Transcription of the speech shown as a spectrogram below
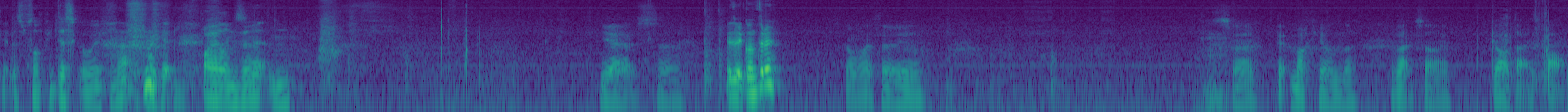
Get this floppy disk away from that. Try to get filings in it and Yeah, it's uh, Is it gone through? It's gone right through, yeah. It's uh, a bit mucky on the, the back side. God, that is hot.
